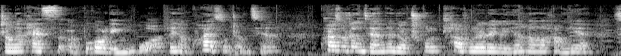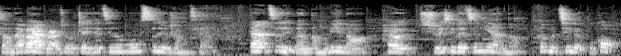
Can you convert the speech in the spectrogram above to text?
挣得太死了，不够灵活，他想快速挣钱。快速挣钱，他就出跳出了那个银行的行业，想在外边就是这些金融公司去挣钱，但是自己的能力呢，还有学习的经验呢，根本积累不够。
